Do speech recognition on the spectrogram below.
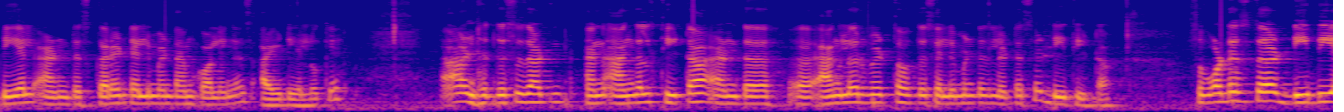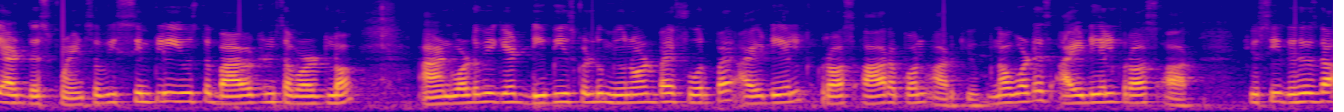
dl and this current element i'm calling as idl okay and this is at an angle theta and the uh, angular width of this element is let us say d theta so what is the dB at this point? So we simply use the Biot and Savart law and what do we get? dB is equal to mu naught by 4 pi idl cross r upon r cube. Now what is idl cross r? You see this is the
